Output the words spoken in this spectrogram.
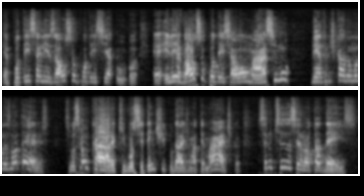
É potencializar o seu potencial, é elevar o seu potencial ao máximo dentro de cada uma das matérias. Se você é um cara que você tem dificuldade em matemática, você não precisa ser nota 10.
